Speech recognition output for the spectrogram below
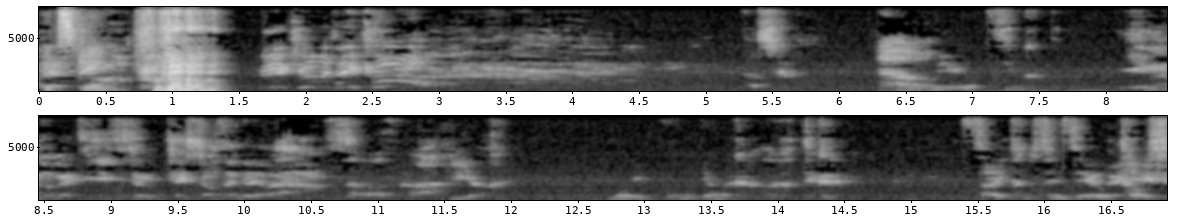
it's king. zero toast.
